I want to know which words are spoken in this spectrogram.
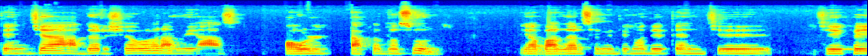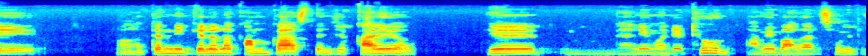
त्यांच्या आदर्शावर आम्ही आज पाऊल टाकत असून या बाजार समितीमध्ये त्यांचे जे काही त्यांनी केलेलं कामकाज त्यांचे कार्य हे ध्यानीमध्ये ठेवून आम्ही बाजार समिती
